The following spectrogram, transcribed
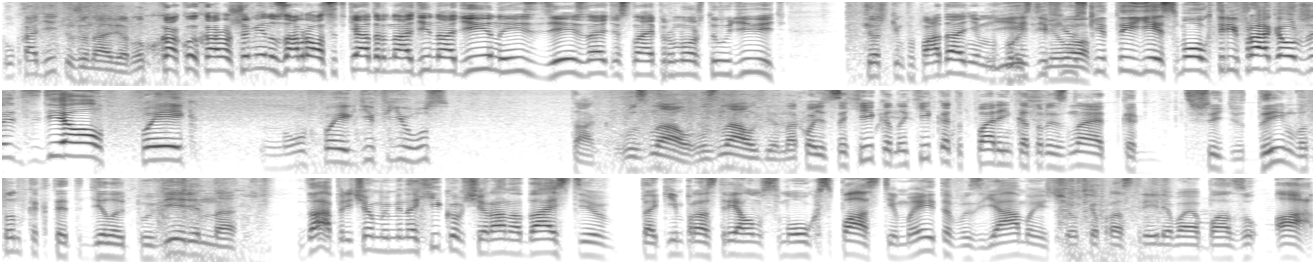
Уходить уже, наверное. Ну, какой хороший минус. Забрал все-таки Адрена 1-1. И здесь, знаете, снайпер может и удивить. Четким попаданием. Есть против него. дефьюз киты, есть smoke, три фрага уже сделал. Фейк. Ну, fake defuse. Так, узнал, узнал, где находится Хика. Но Хико этот парень, который знает, как шить в дым. Вот он как-то это делает уверенно. Да, причем именно Хико вчера на Дасте таким прострелом smoke спас тиммейтов из ямы, четко простреливая базу А.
